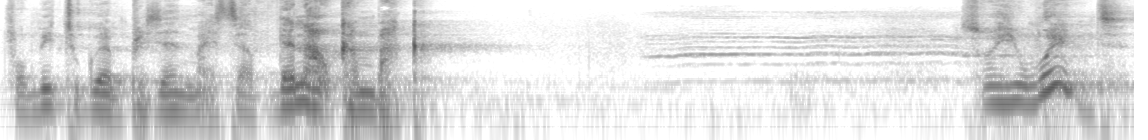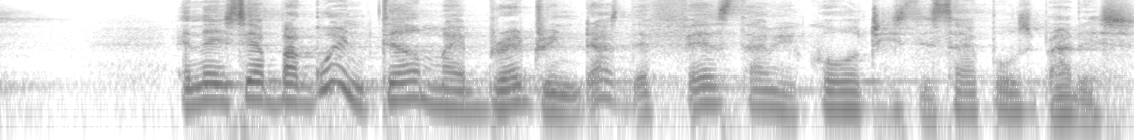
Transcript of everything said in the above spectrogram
for me to go and present myself. Then I'll come back. So he went. And then he said, But go and tell my brethren. That's the first time he called his disciples brothers.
